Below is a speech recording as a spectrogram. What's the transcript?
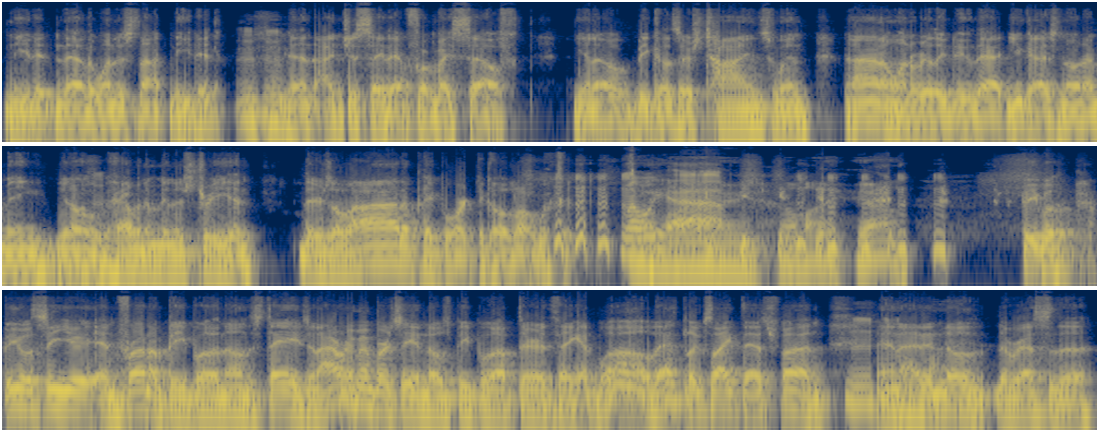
needed and the other one is not needed. Mhm. And I just say that for myself, you know, because there's times when I don't want to really do that. You guys know what I mean. You know, Mhm. having a ministry and there's a lot of paperwork to go along with it. oh yeah. my. Oh my. Yeah. people people see you in front of people and on the stage. And i remember seeing those people up there and thinking whoa that looks like that's fun. And i didn't know the rest of the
